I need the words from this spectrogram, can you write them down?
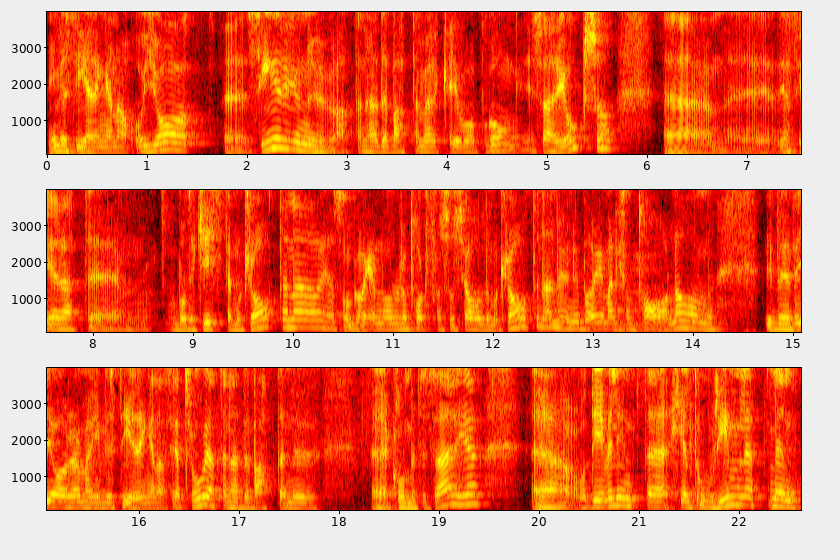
investeringarna. Och jag Eh, ser ju nu att den här debatten verkar ju vara på gång i Sverige också. Jag ser att både Kristdemokraterna, och jag såg någon rapport från Socialdemokraterna nu, nu börjar man liksom tala om vi behöver göra de här investeringarna. Så jag tror att den här debatten nu kommer till Sverige. Eh, och det är väl inte helt orimligt, men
